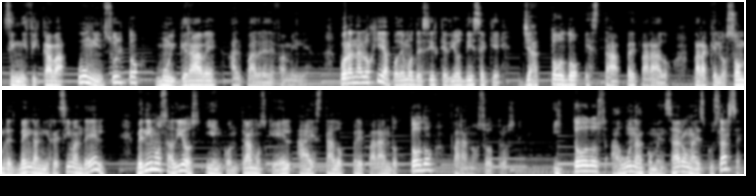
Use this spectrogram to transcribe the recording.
significaba un insulto muy grave al padre de familia. Por analogía podemos decir que Dios dice que ya todo está preparado para que los hombres vengan y reciban de Él. Venimos a Dios y encontramos que Él ha estado preparando todo para nosotros. Y todos a una comenzaron a excusarse.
